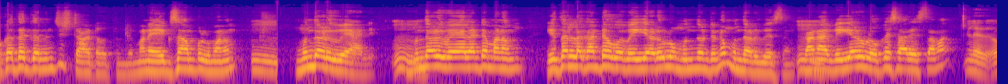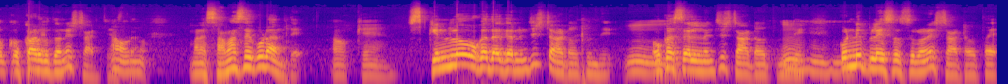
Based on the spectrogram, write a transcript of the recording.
ఒక దగ్గర నుంచి స్టార్ట్ అవుతుంది. మన ఎగ్జాంపుల్ మనం ముందడుగు వేయాలి. ముందడుగు వేయాలంటే మనం ఇతరుల కంటే ఒక వెయ్యి అడుగులు ముందుంటేనే ముందడుగు వేస్తాం. కానీ ఆ వెయ్యి అడుగులు ఒకేసారి వేస్తామా? లేదు ఒక్క ఒక్కొక్క అడుగుతోనే స్టార్ట్ చేస్తాం. మన సమస్య కూడా అంతే. ఓకే. స్కిన్లో ఒక దగ్గర నుంచి స్టార్ట్ అవుతుంది. ఒక సెల్ నుంచి స్టార్ట్ అవుతుంది. కొన్ని ప్లేసెస్లోనే స్టార్ట్ అవుతాయి.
